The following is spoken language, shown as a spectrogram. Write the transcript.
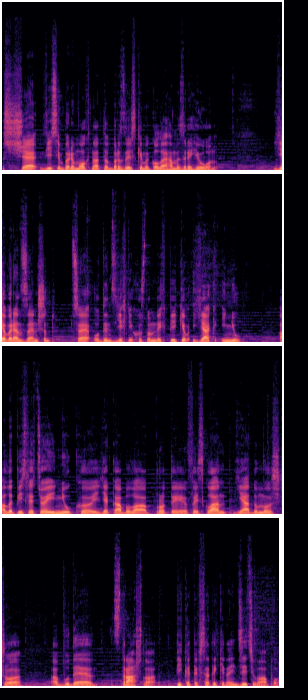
ще 8 перемог над бразильськими колегами з регіону. Є варіант з Ancient, це один з їхніх основних піків, як і нюк. Але після цієї нюк, е, яка була проти Clan, я думаю, що е, буде страшно пікати все-таки на інзі цю мапу.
